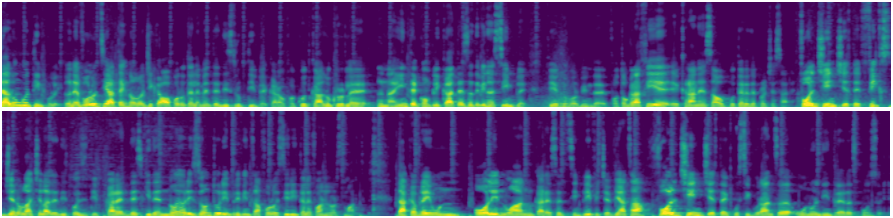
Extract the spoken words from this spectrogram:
De-a lungul timpului, în evoluția tehnologică au apărut elemente disruptive care au făcut ca lucrurile înainte complicate să devină simple, fie că vorbim de fotografie, ecrane sau putere de procesare. Fold 5 este fix genul acela de dispozitiv care deschide noi orizonturi în privința folosirii telefonelor smart. Dacă vrei un all-in-one care să-ți simplifice viața, Fold 5 este cu siguranță unul dintre răspunsuri.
